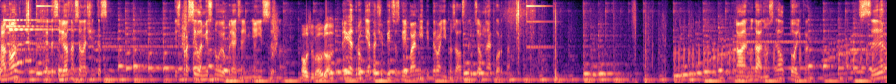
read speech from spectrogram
Оно? Это серьезно вся начинка с... Ты же просила мясную, блядь, а не, сырную. Привет, друг. Я хочу пиццу с грибами и пепперони, пожалуйста. Темная корка. А, ну да, но он сказал только. Сыр.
